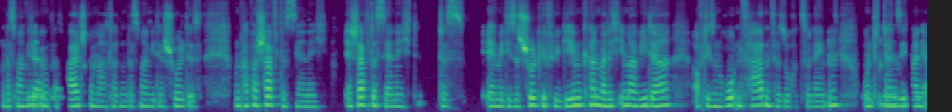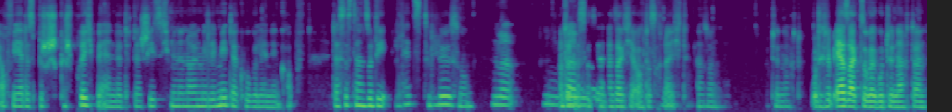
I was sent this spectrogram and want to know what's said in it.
und dass man wieder Ja. irgendwas falsch gemacht hat und dass man wieder schuld ist. Und Papa schafft es ja nicht. Er schafft es ja nicht, dass er mir dieses Schuldgefühl geben kann, weil ich immer wieder auf diesen roten Faden versuche zu lenken. Und dann Mhm. sieht man ja auch, wie er das Gespräch beendet. Dann schieße ich mir 'ne 9 mm-Kugel in den Kopf. Das ist dann so die letzte Lösung. Und dann ist Dann ja dann sage ich ja auch: „Das reicht.“ Also, gute Nacht. Oder ich glaube, er sagt sogar gute Nacht dann.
